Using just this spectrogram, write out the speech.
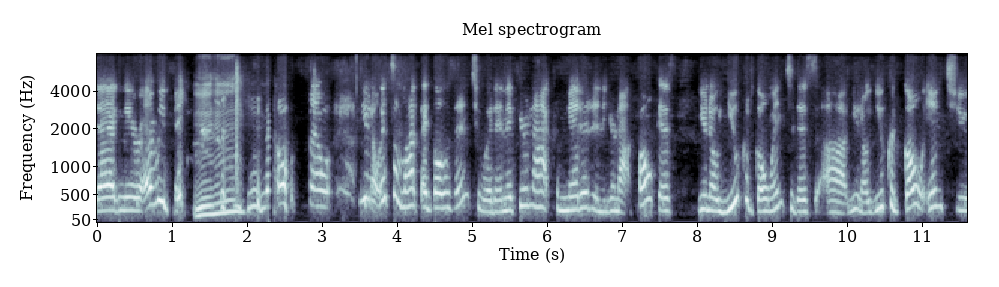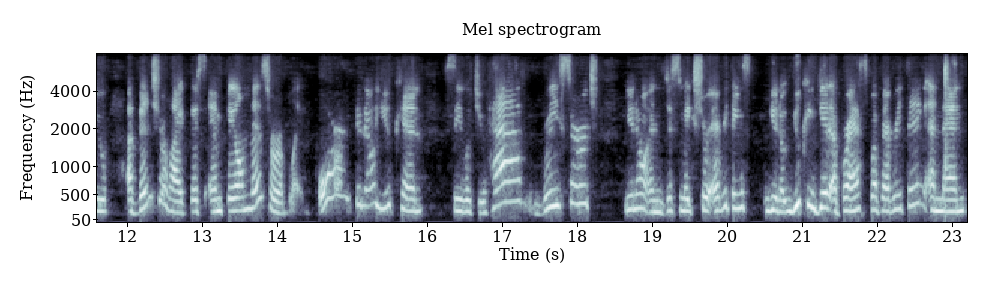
dag near everything. Mm-hmm. you know, so you know, it's a lot that goes into it. And if you're not committed and you're not focused, you know, you could go into this, uh, you know, you could go into a venture like this and fail miserably. Or, you know, you can see what you have, research, you know, and just make sure everything's, you know, you can get a grasp of everything and then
